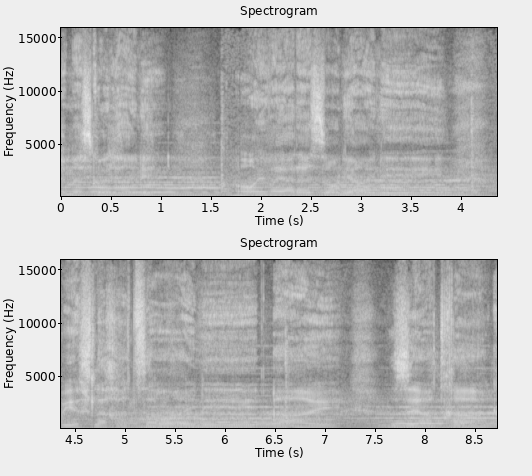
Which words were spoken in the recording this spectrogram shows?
שמס קולייני אוי וירס און יייני ויש לך צייני איי זה הדחק.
